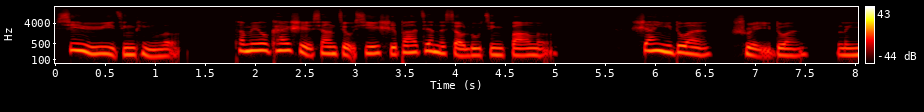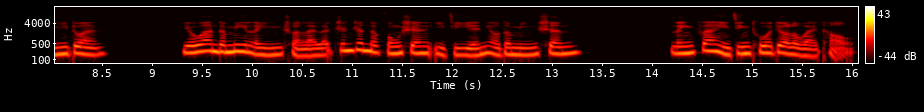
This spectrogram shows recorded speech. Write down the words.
细雨已经停了，他们又开始向九溪十八涧的小路进发了。山一段，水一段，林一段，幽暗的密林传来了阵阵的风声以及野鸟的鸣声。林范已经脱掉了外套。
